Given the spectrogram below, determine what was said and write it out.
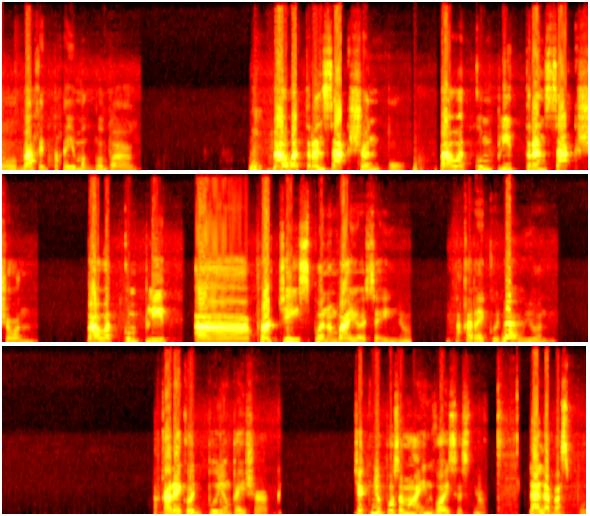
So, bakit pa kayo magbabago? Bawat transaction po, bawat complete transaction, bawat complete ah, purchase po ng buyer sa inyo, nakarecord po yun. Nakarecord po yung kay Shopee. Check nyo po sa mga invoices nyo. Lalabas po.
